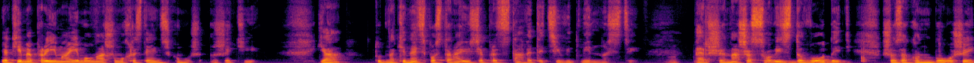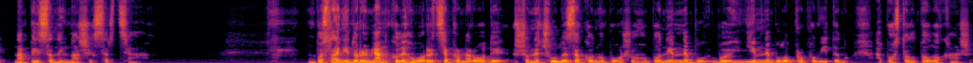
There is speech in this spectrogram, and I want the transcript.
які ми приймаємо в нашому християнському житті. Я тут на кінець постараюся представити ці відмінності. Перше, наша совість доводить, що закон Божий написаний в наших серцях. Посланні до римлян, коли говориться про народи, що не чули закону Божого, бо, ним не бу, бо їм не було проповідано, апостол Павло каже:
